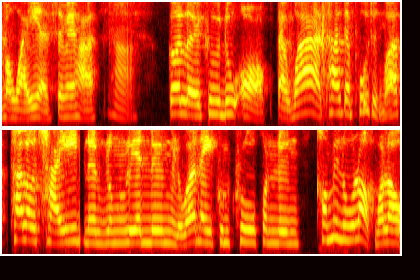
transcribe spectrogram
มเอาไว้อะใช่ไหมคะก็เลยคือดูออกแต่ว่าถ้าจะพูดถึงว่าถ้าเราใช้ในโรงเรียนหนึ่งหรือว่าในคุณครูคนหนึ่งเขาไม่รู้หรอกว่าเรา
